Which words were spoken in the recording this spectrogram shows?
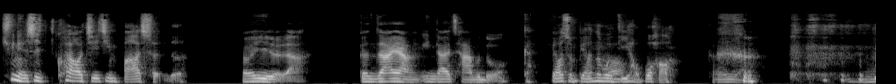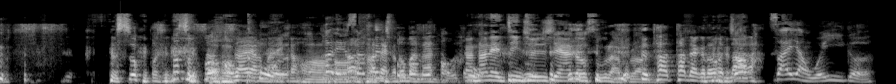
去年是快要接近八成的。可以了啦，跟扎养应该差不多。干标准不要那么低哦好不好？可以啊。说他什么好扎养过了？他连他两个三分球都没好过。但他连禁区现在都输了，不然 他他两个都很烂啊。栽养唯一一个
